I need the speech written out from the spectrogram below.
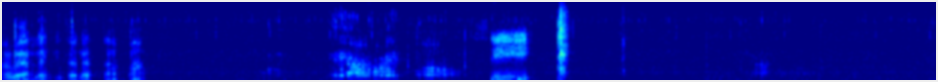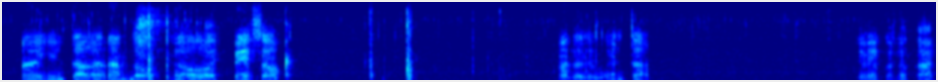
A ver, le quita la tapa. Sí. Está agarrando lo espeso. Ahora de vuelta le voy a colocar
